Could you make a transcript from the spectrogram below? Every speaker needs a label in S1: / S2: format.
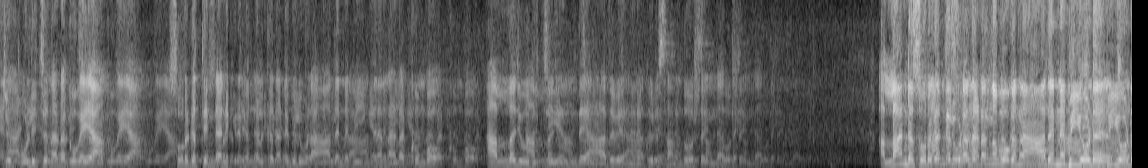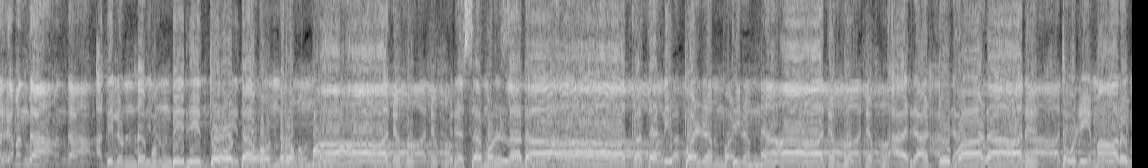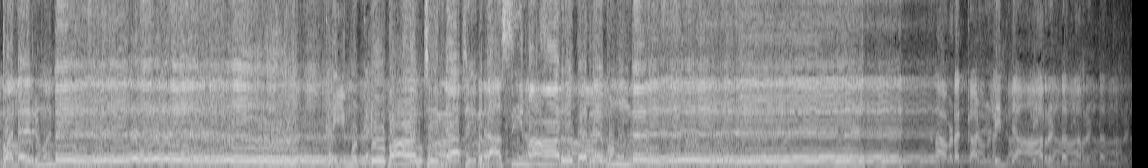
S1: അടിച്ചു പൊളിച്ച് നടക്കുകയാ. സ്വർഗത്തിന്റെ അനുഗ്രഹങ്ങൾക്ക് നടുവിലൂടെ ആദൻ നബി ഇങ്ങനെ നടക്കുമ്പോ അല്ല ചോദിച്ച് എന്റെ ആദവേ നിനക്കൊരു സന്തോഷം ഇല്ലാത്ത അള്ളാന്റെ സ്വർഗത്തിലൂടെ നടന്നു പോകുന്ന ആദൻ നബിയോട് യോടകമെന്താ
S2: അതിലുണ്ട് മുന്തിരി തോട്ടവും റുമ്മാനും രസമുള്ളതാ കദളിപ്പഴം തിന്നാനും താരാട്ടുപാടാന് തൊഴിമാറ് പലരുണ്ട്. കൈമുട്ടുവാൻ ചില ദാസിമാർ വരവുണ്ട്.
S1: അവിടെ കള്ളിന്റെ ആറുണ്ടെന്ന്.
